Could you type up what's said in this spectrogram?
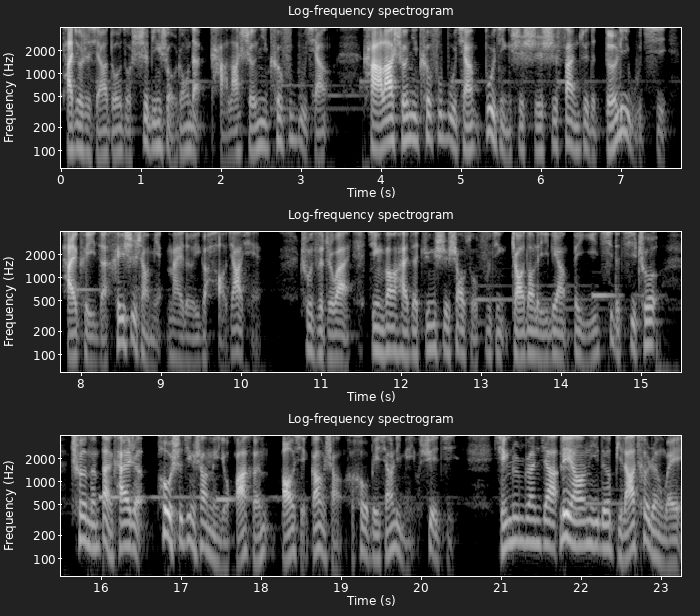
他就是想要夺走士兵手中的卡拉舍尼科夫步枪。卡拉舍尼科夫步枪不仅是实施犯罪的得力武器，还可以在黑市上面卖得一个好价钱。除此之外，警方还在军事哨所附近找到了一辆被遗弃的汽车。车门半开着，后视镜上面有划痕，保险杠上和后备箱里面有血迹。刑侦专家列昂尼德·比拉特认为，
